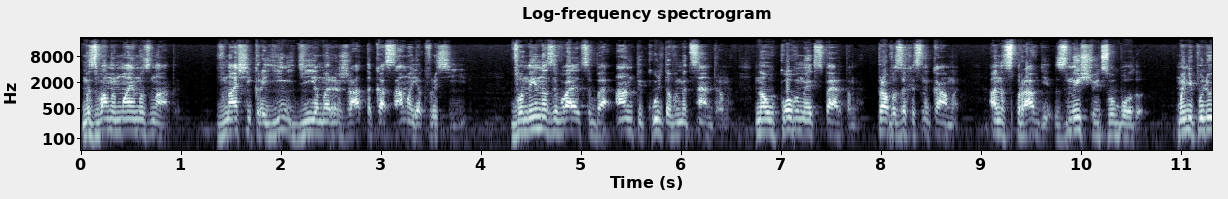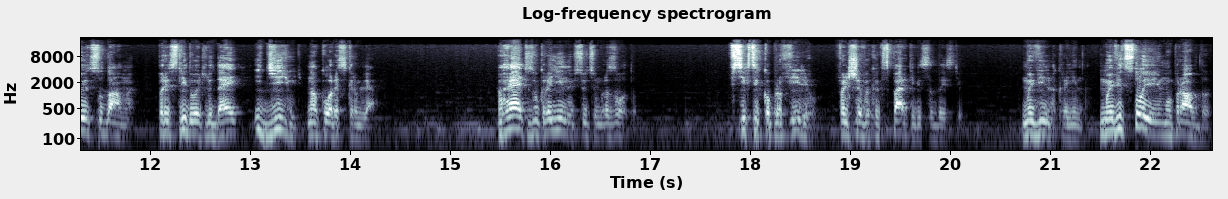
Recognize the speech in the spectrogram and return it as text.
Ми з вами маємо знати, в нашій країні діє мережа така сама, як в Росії. Вони називають себе антикультовими центрами, науковими експертами, правозахисниками, а насправді знищують свободу, маніпулюють судами, переслідують людей і діють на користь Кремля. Геть з України всю цю мразоту. Всіх цих копрофілів, фальшивих експертів і садистів. Ми вільна країна. Ми відстоюємо правду,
